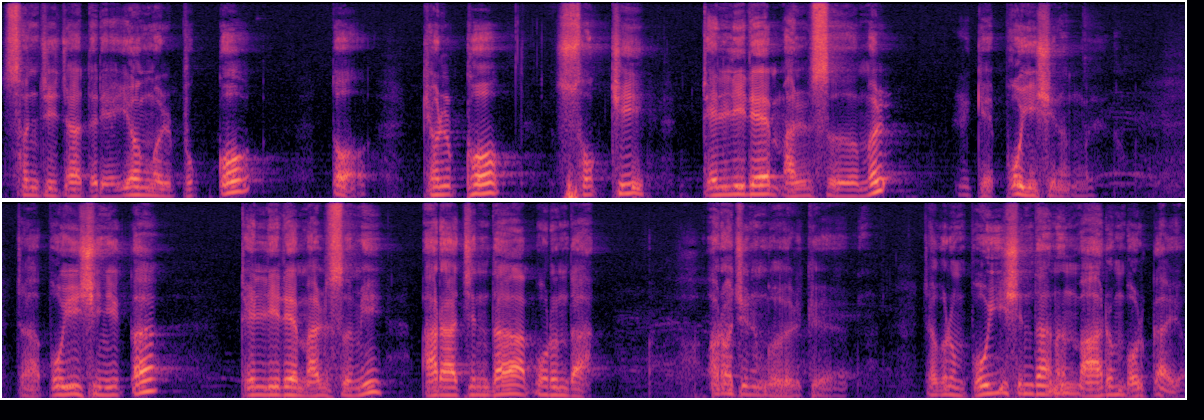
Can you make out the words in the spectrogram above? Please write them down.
선지자들의 영을 붓고 또 결코 속히 될 일의 말씀을 이렇게 보이시는 거예요. 자, 보이시니까 될 일의 말씀이 알아진다, 모른다. 알아지는 거예요, 이렇게. 자, 그럼 보이신다는 말은 뭘까요?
